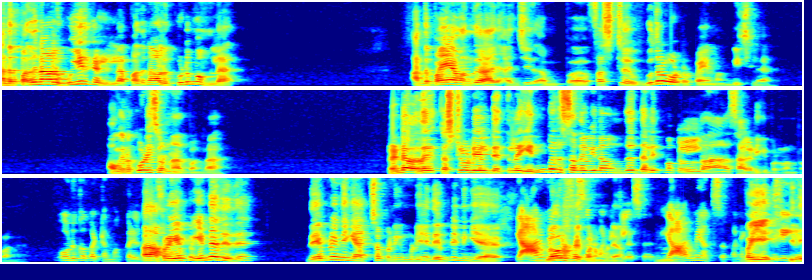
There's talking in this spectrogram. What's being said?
அந்த பதினாலு உயிர்கள் இல்ல பதினாலு குடும்பம் இல்ல அந்த பையன் வந்து அஜித் ஃபர்ஸ்ட் குதிரை ஓட்டுற பையன் பீச்சில் அவங்க என்ன கோடீஸ்வரனா இருப்பாங்களா? ரெண்டாவது கஸ்டோடியல் டெத்தில் எண்பது சதவீதம் வந்து தலித் மக்கள் தான் சாகடிக்கப்படுறான்றாங்க. ஒடுக்கப்பட்ட மக்கள் அப்புறம் எப்போ என்னது இது? இதை எப்படி நீங்க அக்செப்ட் பண்ணிக்க முடியும்? இது எப்படி நீங்க accept பண்ண பண்ணிக்கல சார் ம். யாருமே அக்செப்ட் இங்க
